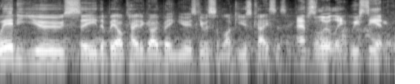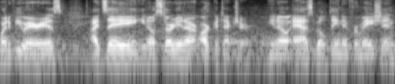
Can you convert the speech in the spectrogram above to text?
where do you see the BLK to go being used? Give us some like use cases. Absolutely, we see it in quite a few areas. I'd say you know starting our architecture, you know as built-in information.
